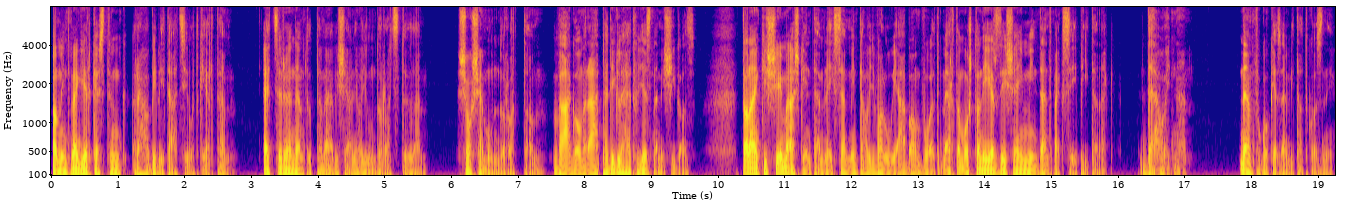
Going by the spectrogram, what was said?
Amint megérkeztünk, rehabilitációt kértem. Egyszerűen nem tudtam elviselni, hogy undorodsz tőlem. Sosem undorodtam. Vágom rá, pedig lehet, hogy ez nem is igaz. Talán kissé másként emlékszem, mint ahogy valójában volt, mert a mostani érzéseim mindent megszépítenek. Dehogy nem. Nem fogok ezen vitatkozni.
